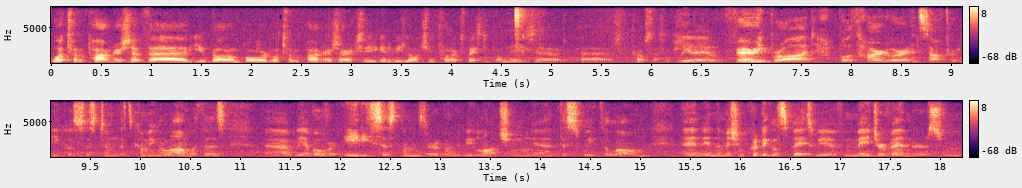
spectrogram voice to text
what type of partners have uh, you brought on board? What type of partners are actually going to be launching products based upon these processors? We have a very broad, both hardware and software ecosystem that's coming along with us. Uh, we have over 80 systems that are going to be launching uh, this week alone. And in the mission critical space, we have major vendors from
